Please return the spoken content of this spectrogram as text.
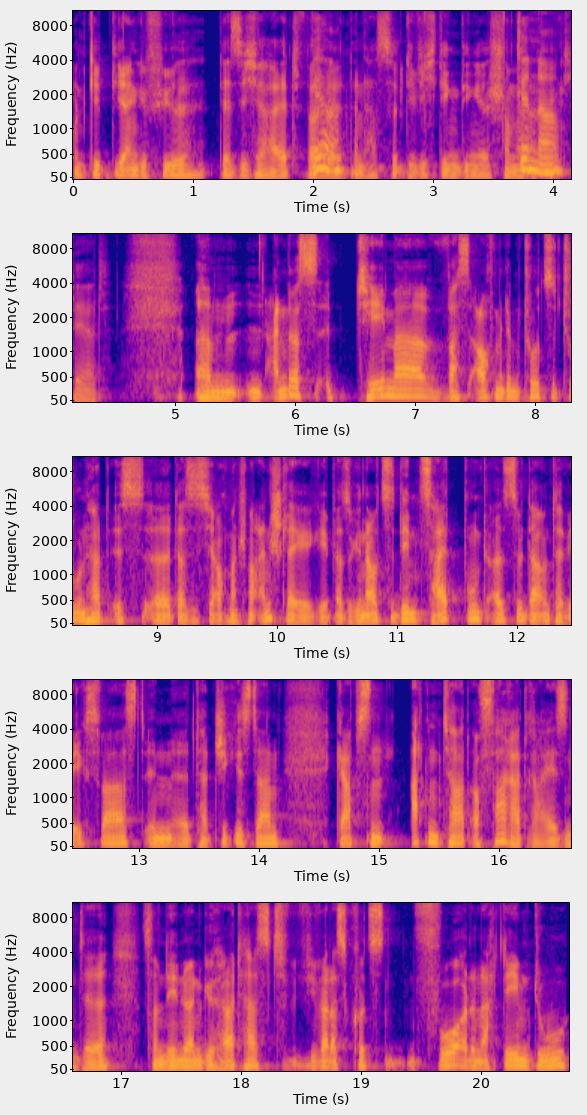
Und gibt dir ein Gefühl der Sicherheit, weil Ja. dann hast du die wichtigen Dinge schon mal Genau. geklärt. Ähm, ein anderes Thema, was auch mit dem Tod zu tun hat, ist, äh, dass es ja auch manchmal Anschläge gibt. Also genau zu dem Zeitpunkt, als du da unterwegs warst in äh, Tadschikistan, gab es ein Attentat auf Fahrradreisende, von denen du dann gehört hast. Wie war das kurz vor oder nachdem du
